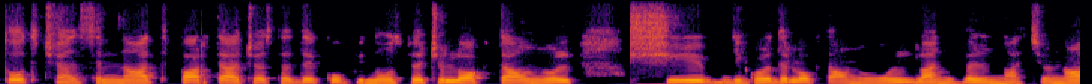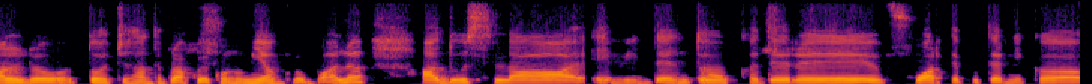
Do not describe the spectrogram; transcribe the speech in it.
tot ce a însemnat partea aceasta de COVID-19, lockdown-ul și, dincolo de lockdown-ul la nivel național, tot ce s-a întâmplat cu economia globală, a dus la, evident, o cădere foarte puternică,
